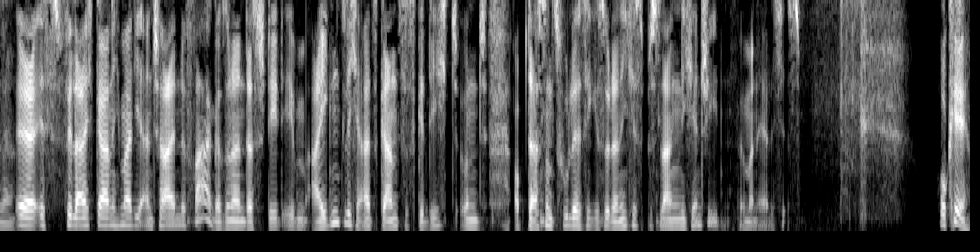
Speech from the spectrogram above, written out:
ja. äh, ist vielleicht gar nicht mal die entscheidende Frage, sondern das steht eben eigentlich als ganzes Gedicht und ob das nun zulässig ist oder nicht, ist bislang nicht entschieden, wenn man ehrlich ist. Okay,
